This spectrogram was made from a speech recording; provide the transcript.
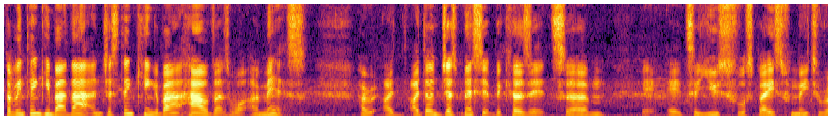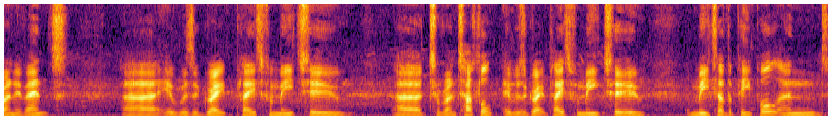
So I've been thinking about that and just thinking about how that's what I miss. I, I, I don't just miss it because it's um, it, it's a useful space for me to run events. Uh, it was a great place for me to uh, to run Tuttle. It was a great place for me to meet other people and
